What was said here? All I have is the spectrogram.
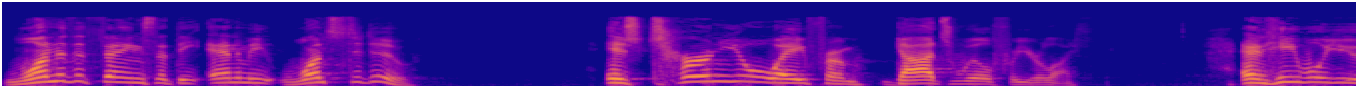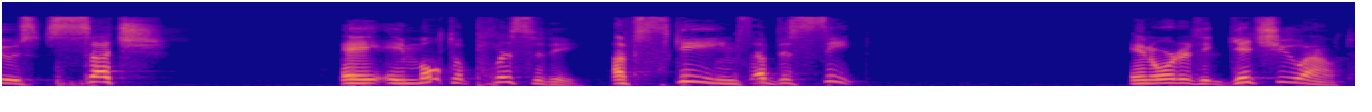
One of the things that the enemy wants to do is turn you away from God's will for your life. And he will use such a, a multiplicity of schemes of deceit in order to get you out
